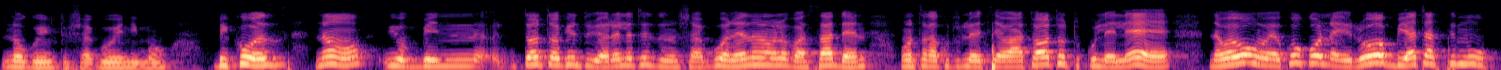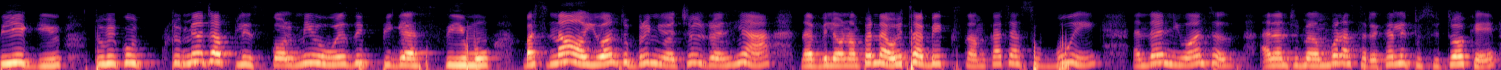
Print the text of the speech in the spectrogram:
no going to shago anymore because now you've been not talking to your relatives and then all of a sudden unataka kutuletea watoto tukulelee na wewe umekuwa uko nairobi hata simu upigi tukikutumia hata please call me huwezi piga simu. But now you want to bring your children here na vile unapenda witabix na mkate asubuhi and then you want us and mbona serikali tusitoke.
